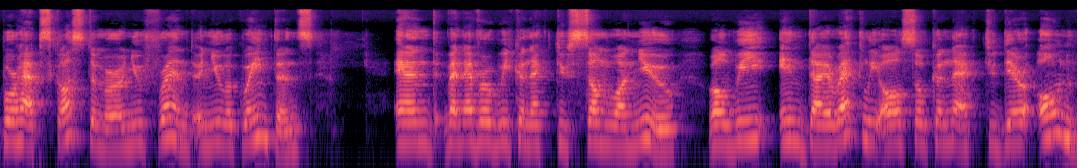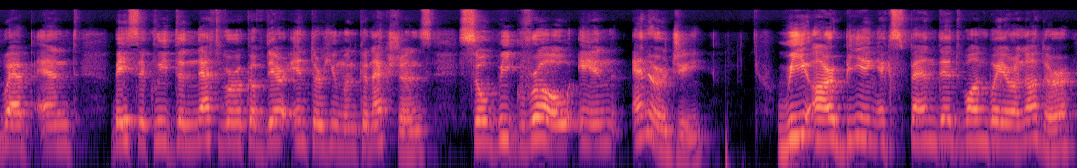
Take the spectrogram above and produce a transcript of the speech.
perhaps customer, a new friend, a new acquaintance. And whenever we connect to someone new, well, we indirectly also connect to their own web and basically the network of their interhuman connections. So we grow in energy we are being expanded one way or another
